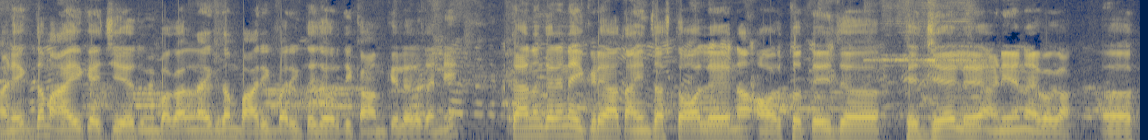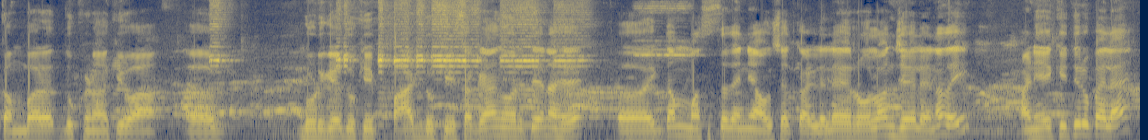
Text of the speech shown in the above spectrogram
आणि एकदम ऐकायची आहे. तुम्ही बघाल ना एकदम बारीक बारीक त्याच्यावरती काम केलेलं आहे त्यांनी. त्यानंतर आहे ना इकडे हा ताईंचा स्टॉल आहे ना ऑर्थोतेज हे जेल आहे. आणि हे ना बघा कंबर दुखणं किंवा गुडघेदुखी पाठदुखी सगळ्यांवरती आहे ना हे एकदम मस्त त्यांनी औषध काढलेलं आहे. रोल ऑन जेल आहे ना ताई? आणि हे किती रुपयाला आहे?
